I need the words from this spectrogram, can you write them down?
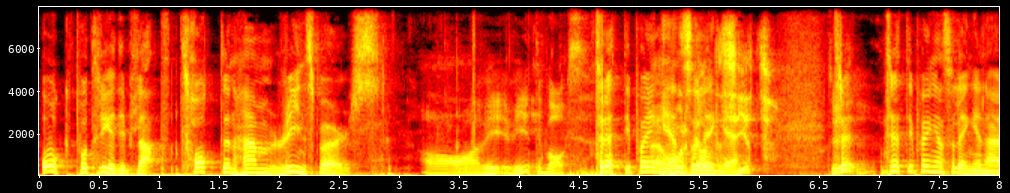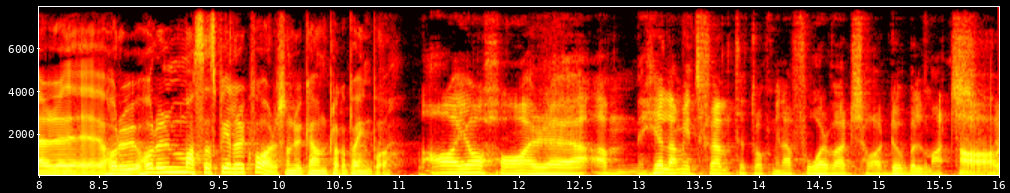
Och på tredje plats, Tottenham Reinspurs. Ja, vi, vi är tillbaks. 30 poäng än så länge. 30 poäng än så länge den här. Eh, har du, har du en massa spelare kvar som du kan plocka poäng på? Ja, jag har um, hela mittfältet och mina forwards har dubbelmatch. Ja,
